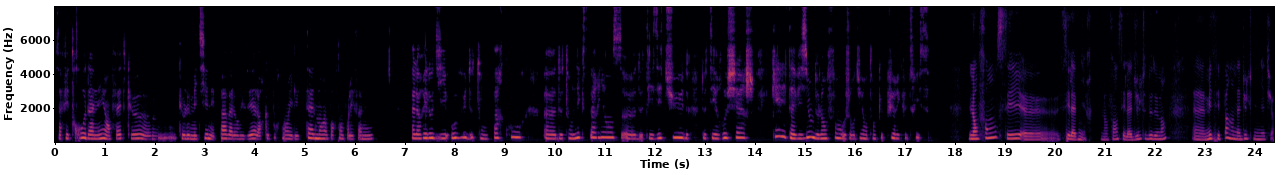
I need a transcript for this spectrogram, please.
ça fait trop d'années en fait que, euh, que le métier n'est pas valorisé alors que pourtant il est tellement important pour les familles. Alors Elodie, au vu de ton parcours, euh, de ton expérience, de tes études, de tes recherches, quelle est ta vision de l'enfant aujourd'hui en tant que puéricultrice? L'enfant, c'est l'avenir. L'enfant, c'est l'adulte de demain. Euh, mais c'est pas un adulte miniature.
